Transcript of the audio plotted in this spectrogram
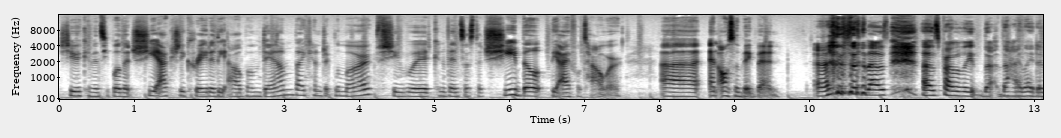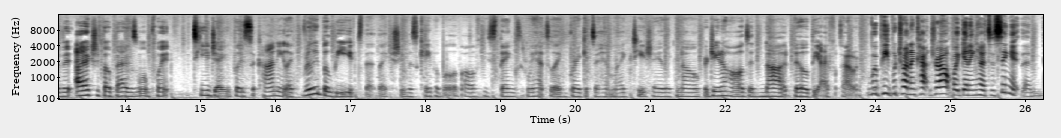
She would convince people that she actually created the album Damn by Kendrick Lamar. She would convince us that she built the Eiffel Tower uh, and also Big Ben. Uh, that was that was probably the, the highlight of it. I actually felt bad because at one point TJ, who plays Sekani, like really believed that like she was capable of all of these things, and we had to like break it to him, like TJ, like no, Regina Hall did not build the Eiffel Tower. Were people trying to catch her out by getting her to sing it then?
